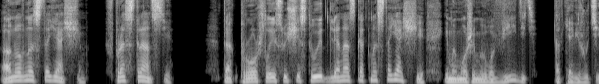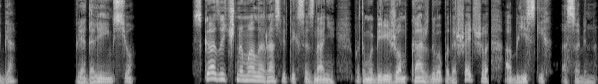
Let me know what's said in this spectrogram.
Оно в настоящем, в пространстве. Так прошлое существует для нас как настоящее, и мы можем его видеть, как я вижу тебя. Преодолеем все. Сказочно мало развитых сознаний, потому бережем каждого подошедшего, а близких особенно.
